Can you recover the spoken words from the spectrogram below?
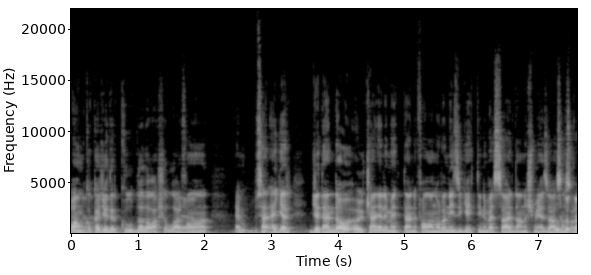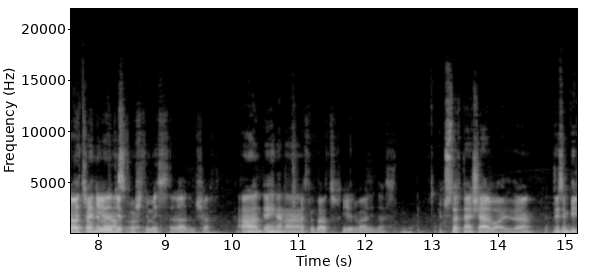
Bangkoka gedir klubda dalaşırlar falan. Yəni sən əgər gedəndə o ölkənin elementlərini falan, ora necə getdiyini və s. danışmayacaqsan, sonra daha çox getməyin nə yerə mənası var? getmişdim hesabladım uşaq. Ha, eynən ha. Əslində daha çox yer var idi əslində. 3-4 dənə şəhər var idi də. Desən bir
